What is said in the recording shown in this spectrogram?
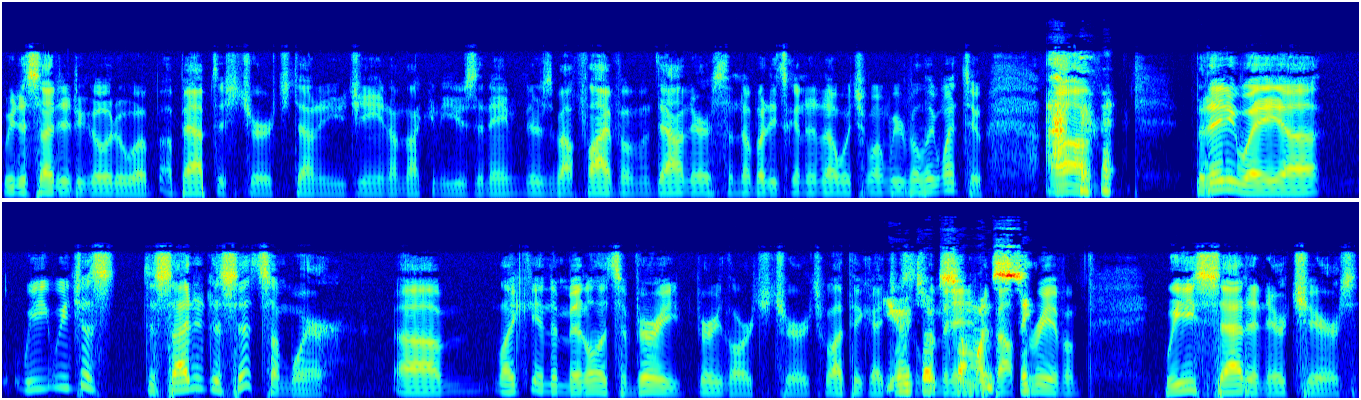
we decided to go to a, a Baptist church down in Eugene. I'm not going to use the name. There's about five of them down there, so nobody's going to know which one we really went to. Um, but anyway, uh, we we just decided to sit somewhere, um, like in the middle. It's a very very large church. Well, I think I just eliminated about seat. three of them. We sat in their chairs,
